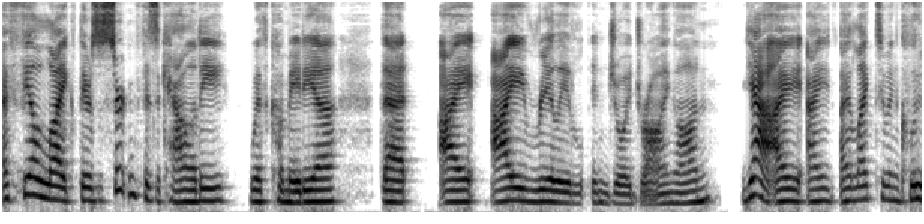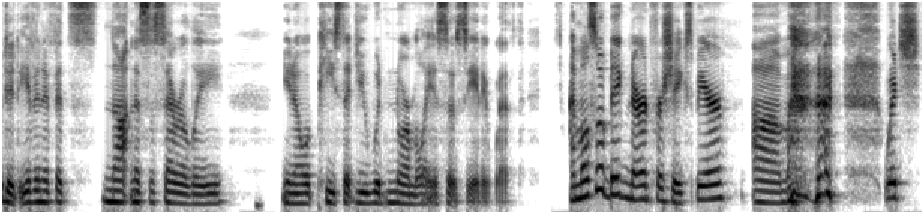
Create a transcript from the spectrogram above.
i feel like there's a certain physicality with commedia that i i really enjoy drawing on. Yeah I, I i like to include it even if it's not necessarily you know a piece that you would normally associate it with. I'm also a big nerd for shakespeare um, which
